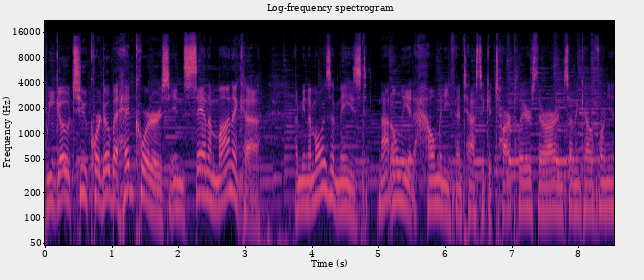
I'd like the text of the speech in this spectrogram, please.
We go to Cordoba headquarters in Santa Monica. I mean, I'm always amazed not only at how many fantastic guitar players there are in Southern California,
